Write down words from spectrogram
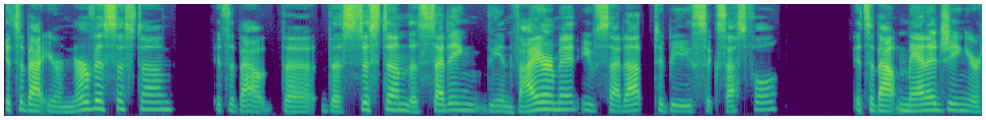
It's about your nervous system. It's about the the system, the setting, the environment you've set up to be successful. It's about managing your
